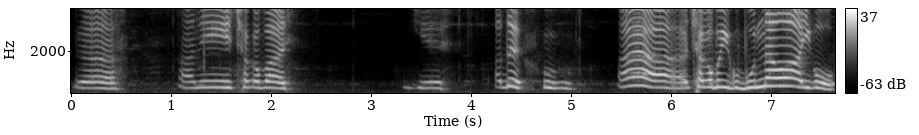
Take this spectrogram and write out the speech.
네, 아니, 잠깐만. 이게, 안 돼, 어, 아, 잠깐만, 이거 못 나와, 이거.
